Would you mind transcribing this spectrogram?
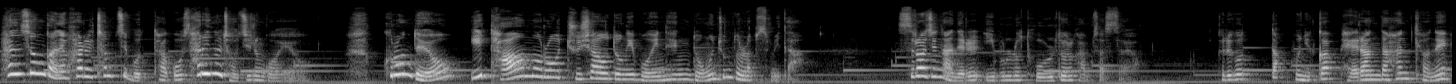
한순간에 화를 참지 못하고 살인을 저지른 거예요. 그런데요, 이 다음으로 주샤오동이 보인 행동은 좀 놀랍습니다. 쓰러진 아내를 이불로 돌돌 감쌌어요. 그리고 딱 보니까 베란다 한켠에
